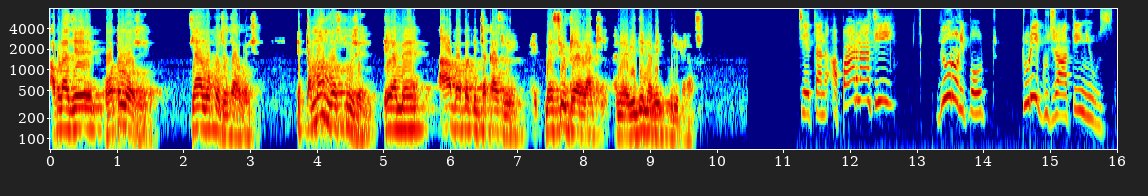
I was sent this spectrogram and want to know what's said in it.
આપણા જે હોટલો છે, ત્યાં લોકો જતા હોય છે. એ તમામ વસ્તુ છે, એ અમે આ બાબતની ચકાસણી, એક મેસિવ ડ્રાઈવ રાખી અને વિધિના વીક પૂરી કરાવશું. ચેતન અપારનાથી. બ્યુરો રિપોર્ટ ટુડી ગુજરાતી ન્યૂઝ.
